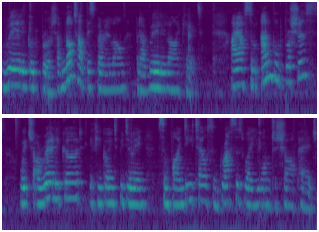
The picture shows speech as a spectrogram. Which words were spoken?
Really good brush. I've not had this very long, but I really like it. I have some angled brushes, which are really good if you're going to be doing some fine detail, some grasses where you want a sharp edge.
